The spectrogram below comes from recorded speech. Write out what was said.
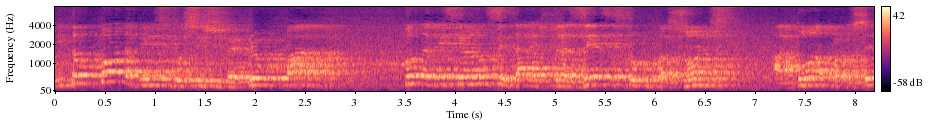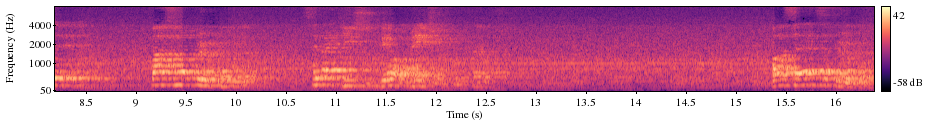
Então, toda vez que você estiver preocupado, Toda vez que a ansiedade trazer essas preocupações à tona para você, faça uma pergunta: será que isso realmente é importante? Faça essa pergunta:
